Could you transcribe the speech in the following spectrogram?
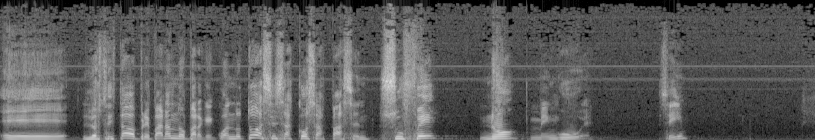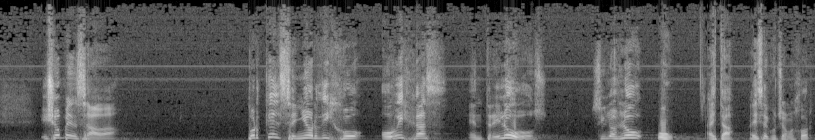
Eh, los estaba preparando para que cuando todas esas cosas pasen, su fe no mengúe. ¿Sí? Y yo pensaba, ¿por qué el Señor dijo ovejas entre lobos? Si los lobos... Uh, ahí está, ahí se escucha mejor.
